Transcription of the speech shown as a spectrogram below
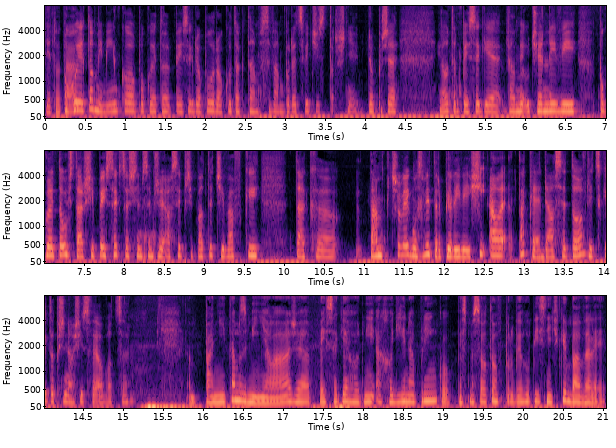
Je to pokud tak? je to miminko, pokud je to pejsek do půl roku, tak tam se vám bude cvičit strašně dobře. Jo, ten pejsek je velmi učenlivý. Pokud je to už starší pejsek, což si myslím, že je asi případ té čivavky, tak eh, tam člověk musí být trpělivější, ale také dá se to, vždycky to přináší své ovoce. Paní tam zmínila, že pejsek je hodný a chodí na plínku. My jsme se o tom v průběhu písničky bavili.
